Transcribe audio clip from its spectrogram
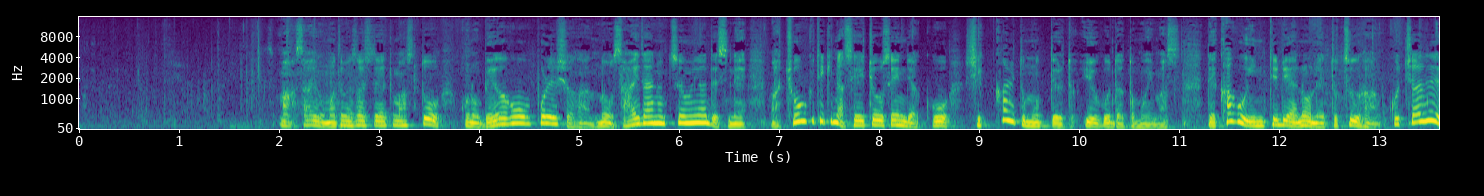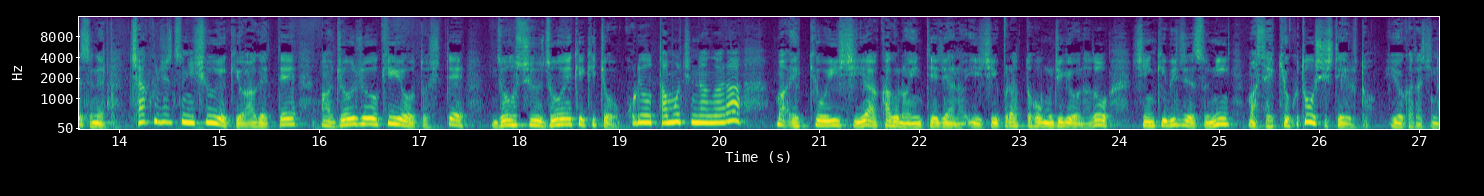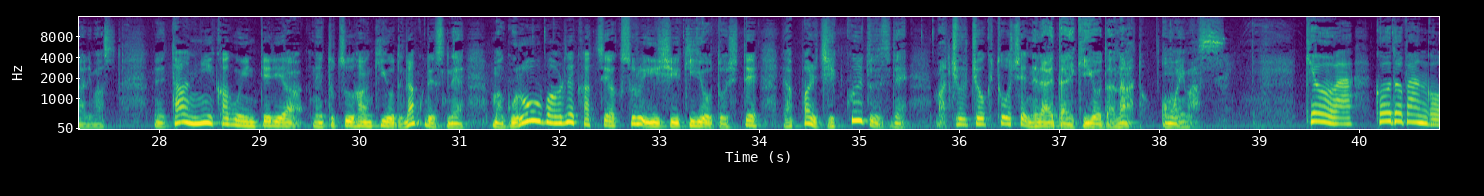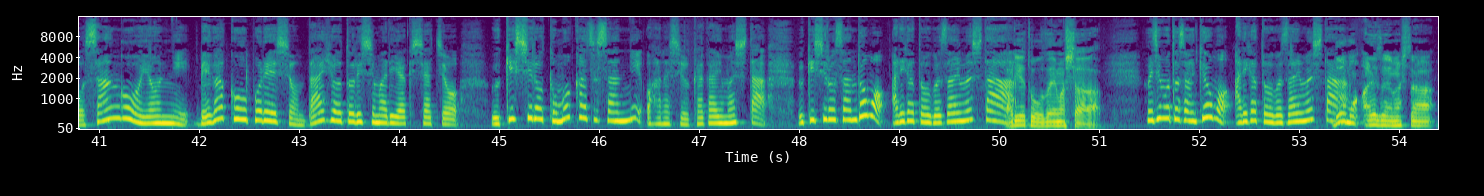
まあ、最後まとめさせていただきますと、このベガコーポレーションさんの最大の強みはですね、まあ、長期的な成長戦略をしっかりと持っているということだと思います。で、家具インテリアのネット通販、こちらでですね、着実に収益を上げて、まあ、上場企業として増収増益基調、これを保ちながら、まあ、越境 EC や家具のインテリアの EC プラットフォーム事業など、新規ビジネスに、まあ、積極投資しているという形になります。単に家具インテリア、ネット通販企業でなくですね、まあ、グローバルで活躍する EC 企業として、やっぱりじっくりとですね、まあ、中長期投資で狙いたい企業だなと思います。今日はコード番号3542ベガコーポレーション代表取締役社長浮城智和さんにお話を伺いました。浮城さんどうもありがとうございました。ありがとうございました。藤本さん今日もありがとうございました。どうもありがとうございました。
